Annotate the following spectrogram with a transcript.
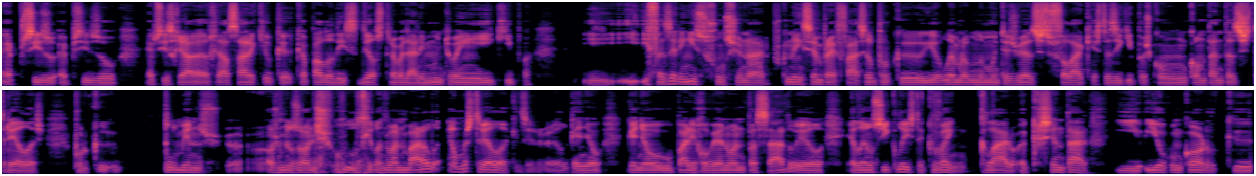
é preciso é preciso é preciso realçar aquilo que, que a Paula disse deles trabalharem muito bem em equipa e, e, fazerem isso funcionar, porque nem sempre é fácil, porque eu lembro-me de muitas vezes de falar que estas equipas com, com tantas estrelas, porque pelo menos eh, aos meus olhos, o Dylan Van Barle é uma estrela, quer dizer, ele ganhou, ganhou o Paris-Roubaix no ano passado, ele, ele é um ciclista que vem, claro, acrescentar, e, e eu concordo que,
